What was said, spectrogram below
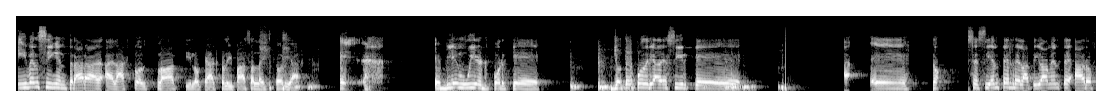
Even sin entrar a- al actual plot y lo que actually pasa en la historia, eh, es bien weird porque yo te podría decir que ah, eh, no, se siente relativamente out of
